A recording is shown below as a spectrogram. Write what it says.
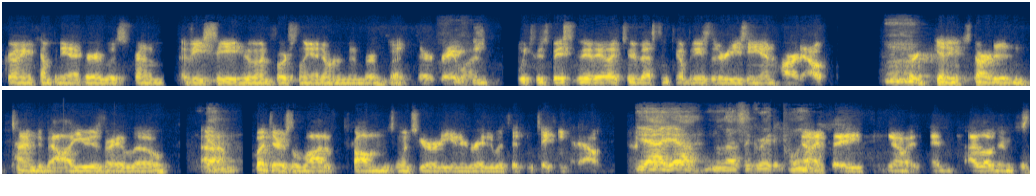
growing a company I heard was from a VC who unfortunately I don't remember, but they're a great one, which was basically they like to invest in companies that are easy and hard out. Mm-hmm. Or getting started and time to value is very low. Yeah. Um, but there's a lot of problems once you're already integrated with it and taking it out. Yeah, yeah, no, that's a great point. And I say, you know, and I love them because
